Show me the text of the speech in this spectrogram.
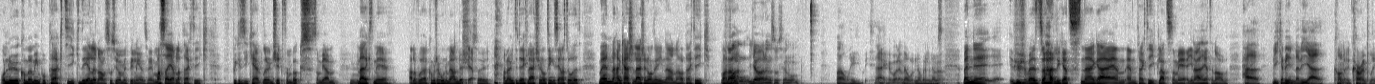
Och nu kommer de in på praktikdelen av socionomutbildningen. Så det är en massa jävla praktik. Because you can't learn shit from books. Som vi har Mm. märkt med alla våra konversationer med Anders. Ja. Så han har ju inte direkt lärt sig någonting senaste året. Men han kanske lär sig någonting innan han har praktik. Vad han fan gör en socionom? well, he, Nej, whatever. no, nobody knows. Men eh, hur som helst så har jag lyckats snäga en, en praktikplats som är i närheten av här Vikabyn där vi är Mm. currently.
